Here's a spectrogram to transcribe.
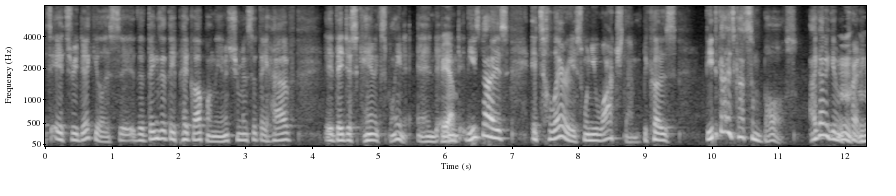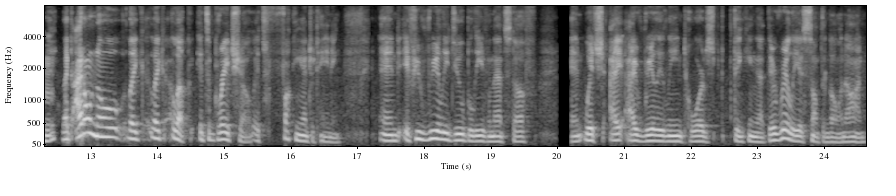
It's it's ridiculous. Uh, the things that they pick up on the instruments that they have. It, they just can't explain it, and yeah. and these guys, it's hilarious when you watch them because these guys got some balls I got to give him mm, credit. Mm-hmm. Like I don't know, like like look, it's a great show. It's fucking entertaining, and if you really do believe in that stuff, and which I I really lean towards thinking that there really is something going on.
